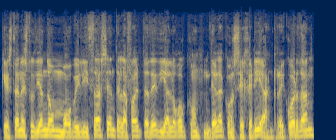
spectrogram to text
que están estudiando movilizarse ante la falta de diálogo con, de la Consejería. Recuerdan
